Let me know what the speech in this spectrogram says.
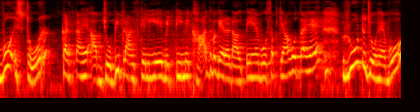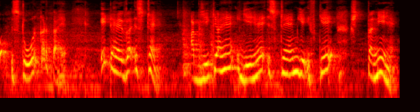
वो स्टोर करता है। आप जो भी प्लांट्स के लिए मिट्टी में खाद वगैरह डालते हैं, वो सब क्या होता है? रूट जो है, वो स्टोर करता है। इट हैज़ अ स्टेम अब ये क्या है? ये है स्टेम ये इसके तने हैं।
